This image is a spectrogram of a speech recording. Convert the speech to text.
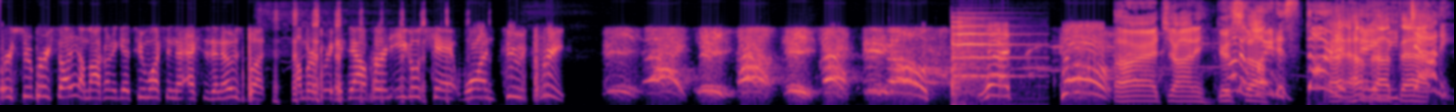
we're super excited. I'm not going to get too much into X's and O's, but I'm going to break it down for an Eagles chant. One, two, three. Eagles! Let's go! All right, Johnny. Good what stuff. a way to start Uh, it, how baby. about that? Johnny.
